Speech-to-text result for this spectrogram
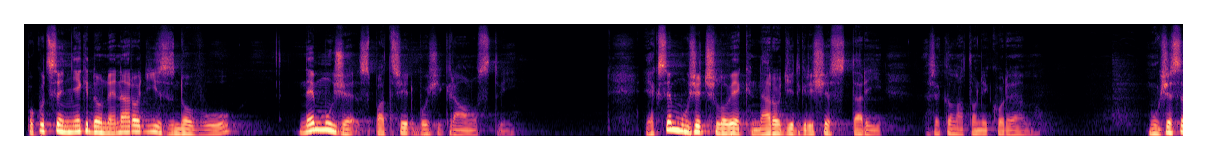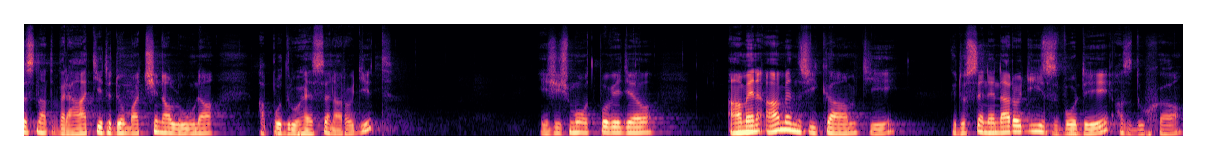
Pokud se někdo nenarodí znovu, nemůže spatřit Boží království. Jak se může člověk narodit, když je starý, řekl na to Nikodém. Může se snad vrátit do mačina lůna a po druhé se narodit? Ježíš mu odpověděl, Amen, amen, říkám ti, kdo se nenarodí z vody a z ducha,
